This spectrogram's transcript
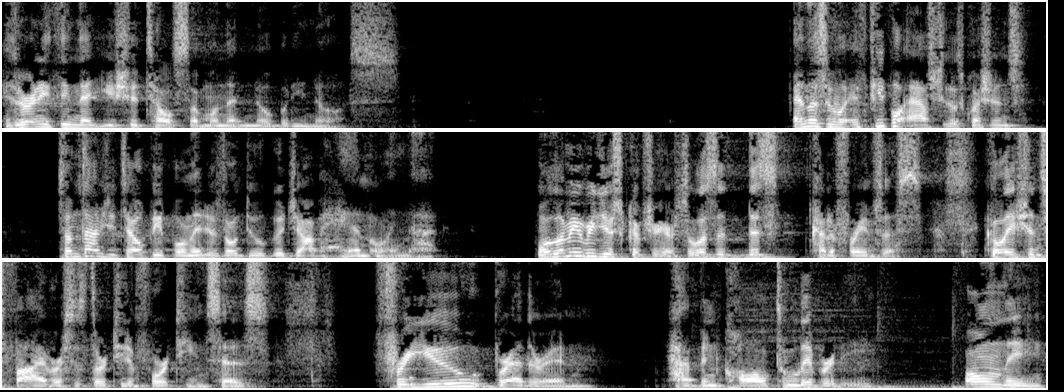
Is there anything that you should tell someone that nobody knows? And listen, if people ask you those questions, sometimes you tell people and they just don't do a good job handling that. Well, let me read you a scripture here. So listen, this kind of frames this. Galatians 5 verses 13 and 14 says, For you, brethren, have been called to liberty, only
